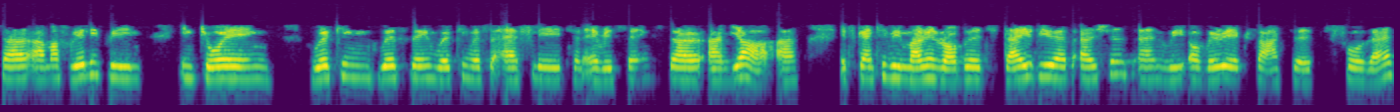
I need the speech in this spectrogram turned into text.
So um, I've really been enjoying working with them, working with the athletes and everything. So, um, yeah, uh, it's going to be Murray and Roberts' debut at Oceans, and we are very excited for that.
